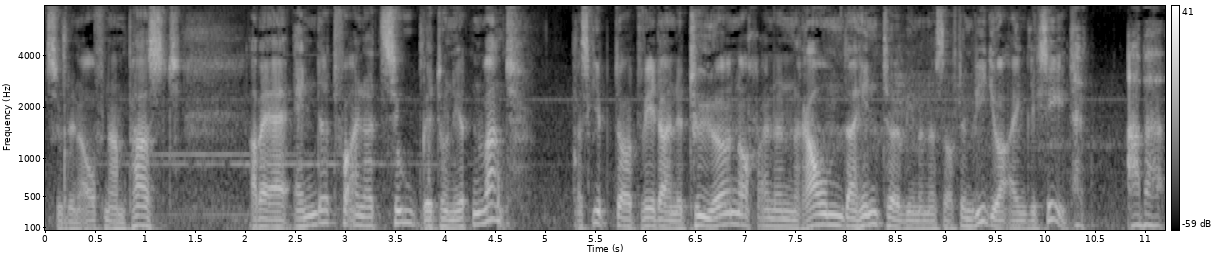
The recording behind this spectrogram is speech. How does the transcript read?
zu den Aufnahmen passt, aber er endet vor einer zu betonierten Wand. Es gibt dort weder eine Tür noch einen Raum dahinter, wie man es auf dem Video eigentlich sieht. Aber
